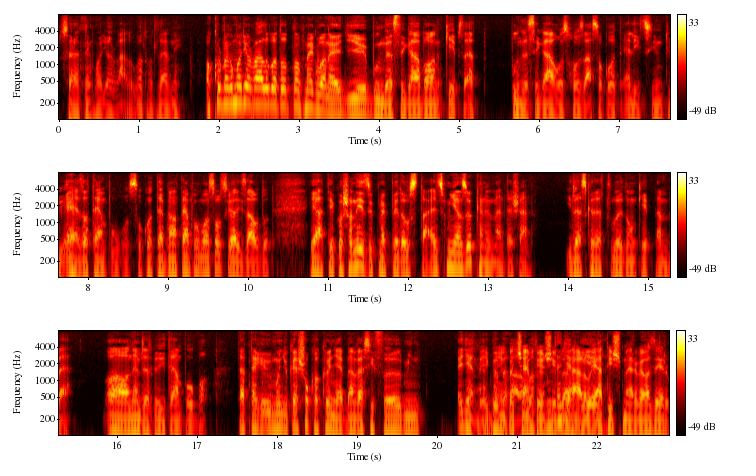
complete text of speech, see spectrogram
szeretnék magyar válogatott lenni. Akkor meg a magyar válogatottnak megvan egy Bundesligában képzett Bundesligához hozzászokott, elitszintű, ehhez a tempóhoz szokott ebben a tempóban szocializálódott játékos. Ha nézzük meg például Styles, milyen zökkenőmentesen illeszkedett tulajdonképpen be a nemzetközi tempóba. Tehát neki ő mondjuk egy sokkal könnyebben veszi föl, mint egy nba hát a Championship darálóját ismerve azért...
